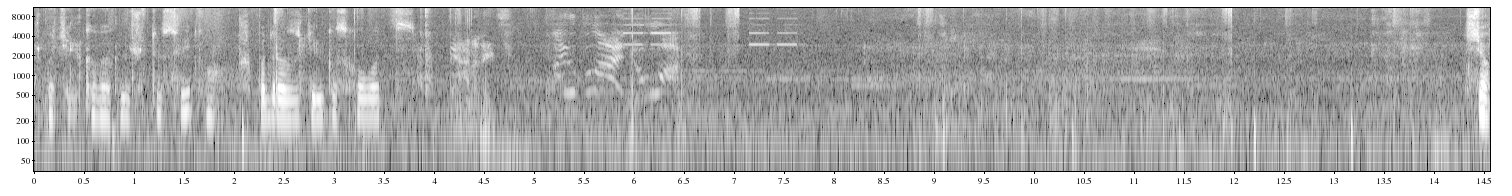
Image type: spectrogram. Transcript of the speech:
Треба тільки виключити світло, одразу тільки сховатися. Все.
